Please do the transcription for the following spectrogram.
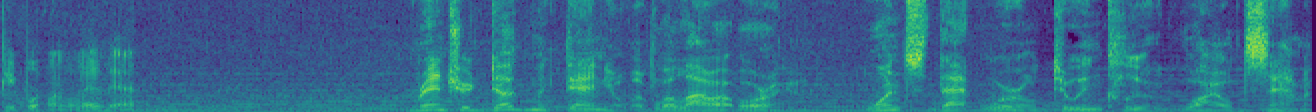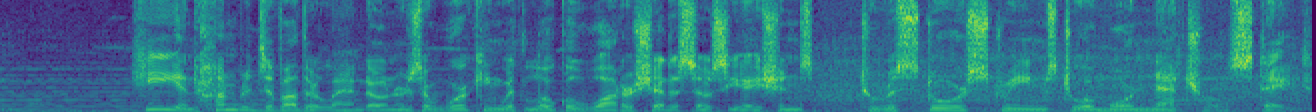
people want to live in. Rancher Doug McDaniel of Wallowa, Oregon, wants that world to include wild salmon. He and hundreds of other landowners are working with local watershed associations to restore streams to a more natural state.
